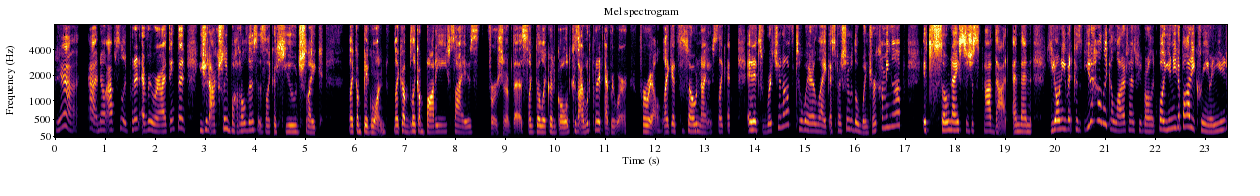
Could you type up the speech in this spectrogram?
yeah yeah no absolutely put it everywhere i think that you should actually bottle this as like a huge like like a big one like a like a body size version of this, like the liquid gold, because I would put it everywhere for real. Like it's so nice. Like and it's rich enough to where like, especially with the winter coming up, it's so nice to just have that. And then you don't even because you know how like a lot of times people are like, well, you need a body cream and you need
